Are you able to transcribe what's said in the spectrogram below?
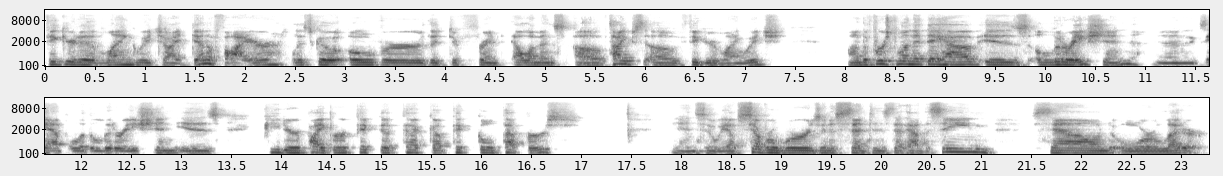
figurative language identifier, let's go over the different elements of types of figurative language. Uh, the first one that they have is alliteration. And an example of alliteration is Peter Piper picked a peck of pickled peppers. And so we have several words in a sentence that have the same sound or letter.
